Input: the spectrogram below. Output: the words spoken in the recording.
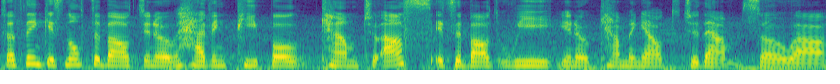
So I think it's not about you know having people come to us. It's about we you know coming out to them. So. Uh,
